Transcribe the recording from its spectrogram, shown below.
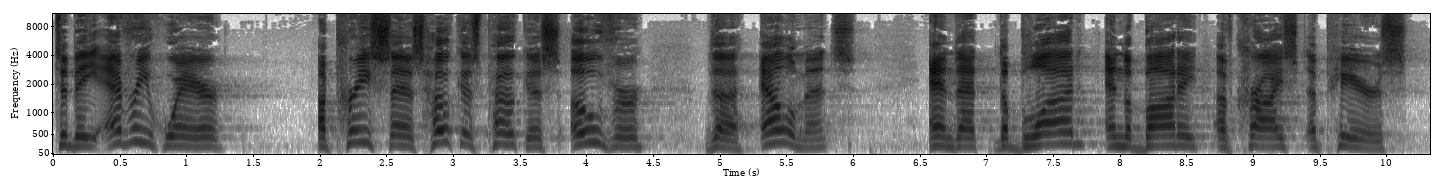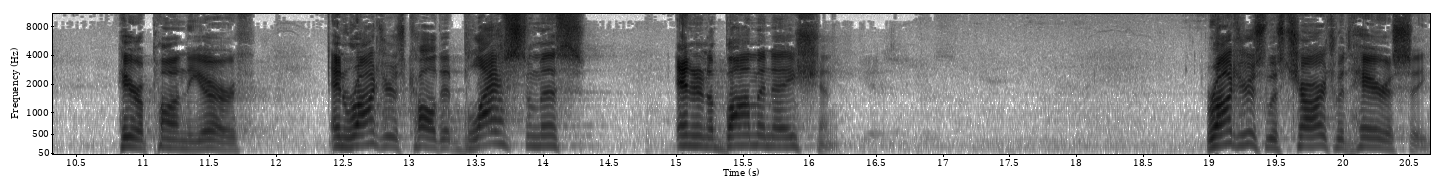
to be everywhere a priest says hocus pocus over the elements and that the blood and the body of Christ appears here upon the earth. And Rogers called it blasphemous and an abomination. Rogers was charged with heresy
